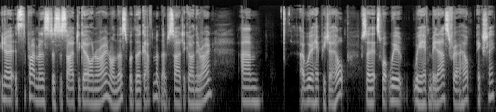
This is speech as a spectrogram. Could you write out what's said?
you know, it's the Prime Minister's decided to go on her own on this with the government. They've decided to go on their own. Um, uh, we're happy to help. So that's what we're, we haven't been asked for our help, actually,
